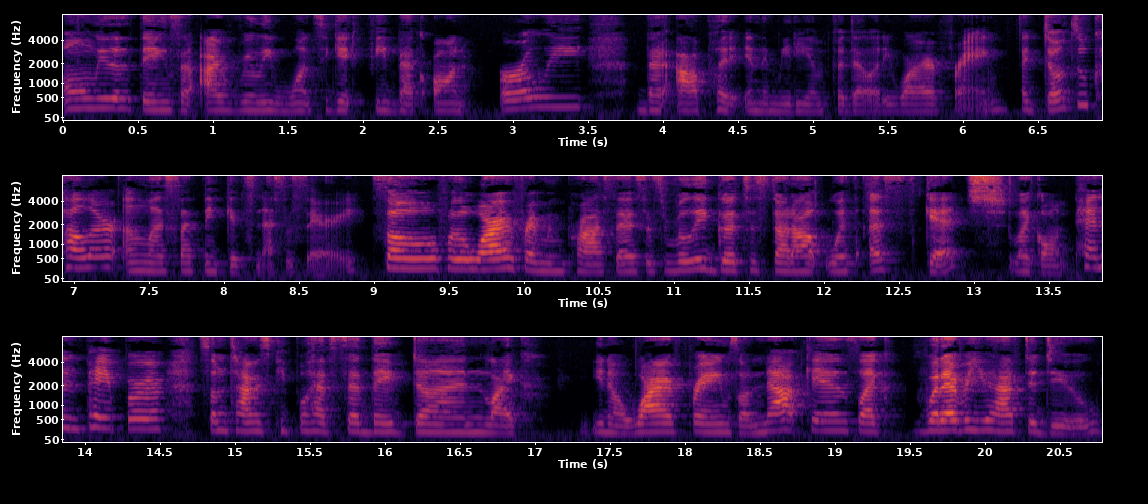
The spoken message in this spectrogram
only the things that I really want to get feedback on early that I'll put in the medium fidelity wireframe. I don't do color unless I think it's necessary. So for the wireframing process, it's really good to start out with a sketch, like on pen and paper. Sometimes people have said they've done like you know, wireframes on napkins, like whatever you have to do,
